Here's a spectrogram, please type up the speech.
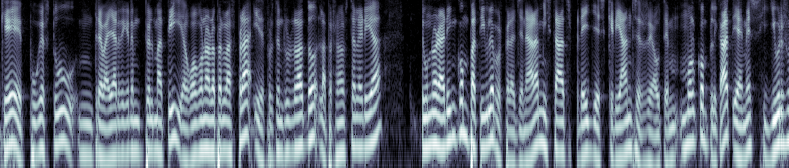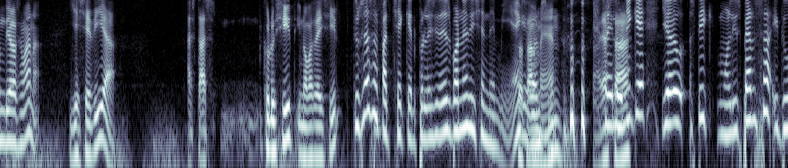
que pugues tu mm, treballar, diguem, pel matí i alguna hora per l'esprà i després tens un rato, la persona d'hostaleria té un horari incompatible pues, per a generar amistats, parelles, criances, o sigui, ho té molt complicat i a més, si lliures un dia a la setmana i aquest dia estàs cruixit i no vas a eixir, Tu seràs el fact-checker, però les idees bones ixen de mi, eh? totalment. Ah, o ja sigui. L'únic que jo estic molt dispersa i tu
